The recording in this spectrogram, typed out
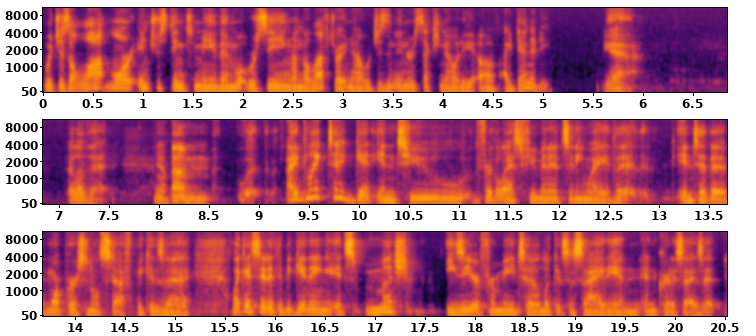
which is a lot more interesting to me than what we're seeing on the left right now which is an intersectionality of identity. Yeah. I love that. Yeah. Um I'd like to get into for the last few minutes anyway the into the more personal stuff because uh, like I said at the beginning it's much easier for me to look at society and, and criticize it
